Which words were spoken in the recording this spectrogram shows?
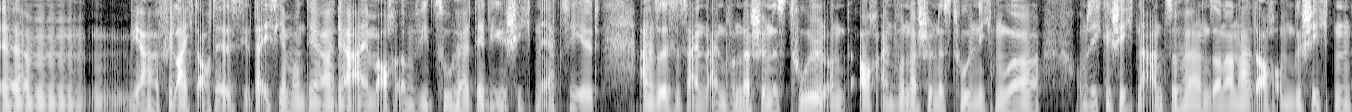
ähm, ja, vielleicht auch, der ist, da ist jemand, der, der einem auch irgendwie zuhört, der die Geschichten erzählt. Also es ist ein, ein wunderschönes Tool und auch ein wunderschönes Tool, nicht nur um sich Geschichten anzuhören, sondern halt auch um Geschichten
